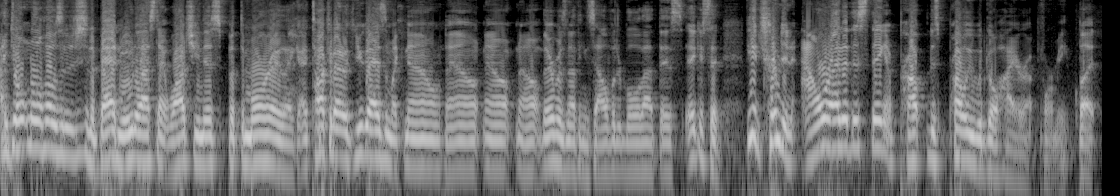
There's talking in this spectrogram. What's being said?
I don't know if I was just in a bad mood last night watching this, but the more I like I talked about it with you guys, I'm like, no, no, no, no. There was nothing salvageable about this. Like I said, if you had trimmed an hour out of this thing, I prob- this probably would go higher up for me. But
